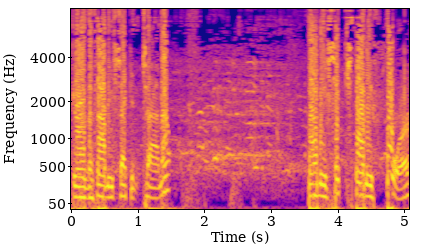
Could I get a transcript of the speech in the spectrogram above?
after the 30 second timeout. 36-34.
